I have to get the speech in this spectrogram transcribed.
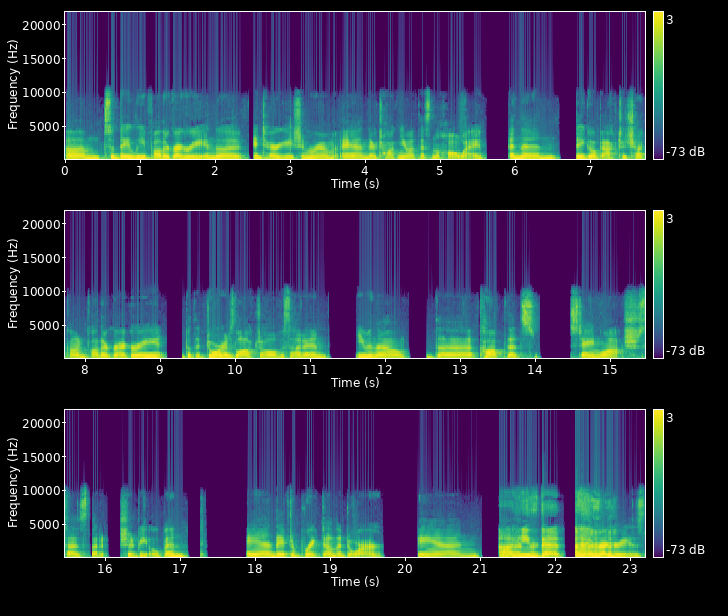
Um, so they leave Father Gregory in the interrogation room, and they're talking about this in the hallway. And then they go back to check on Father Gregory, but the door is locked all of a sudden, even though the cop that's staying watch says that it should be open. And they have to break down the door and Uh, he's Greg- dead. Father Gregory is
